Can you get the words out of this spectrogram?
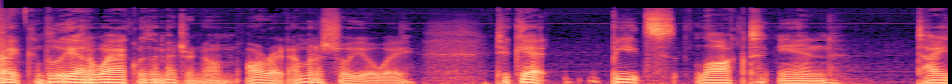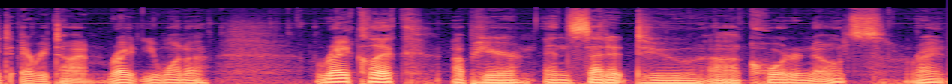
Right, completely out of whack with a metronome. All right, I'm going to show you a way to get beats locked in tight every time, right? You want to right click up here and set it to uh, quarter notes, right?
